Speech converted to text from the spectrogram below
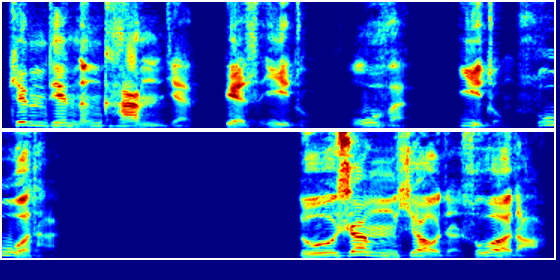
天天能看见便是一种福分，一种舒坦。鲁胜笑着说道：“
